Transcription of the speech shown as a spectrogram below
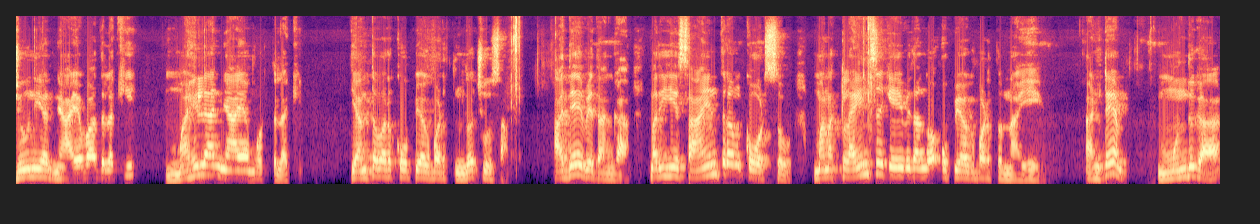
జూనియర్ న్యాయవాదులకి మహిళా న్యాయమూర్తులకి ఎంతవరకు ఉపయోగపడుతుందో చూసాం. అదే విధంగా మరి ఈ సాయంత్రం కోర్సు మన క్లయింట్స్కి ఏ విధంగా ఉపయోగపడుతున్నాయి? అంటే ముందుగా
